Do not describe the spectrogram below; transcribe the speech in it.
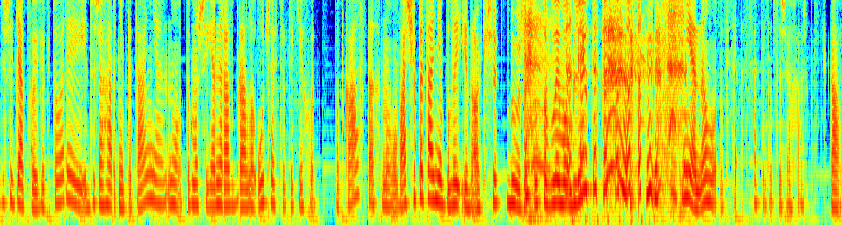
Дуже дякую, Вікторія, і дуже гарні питання. Ну тому що я не раз брала участь у таких от подкастах. Ну, ваші питання були інакші, дуже особливо бліц. Ні, ну все, все було дуже гарно, цікаво.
